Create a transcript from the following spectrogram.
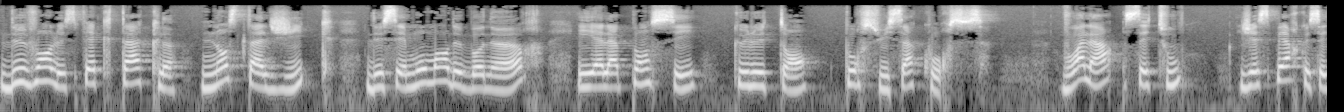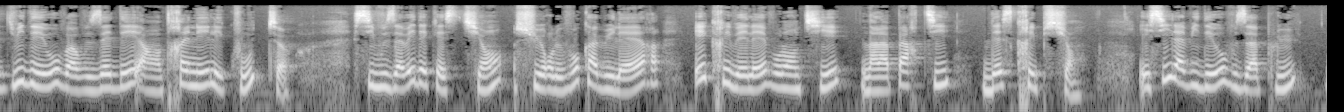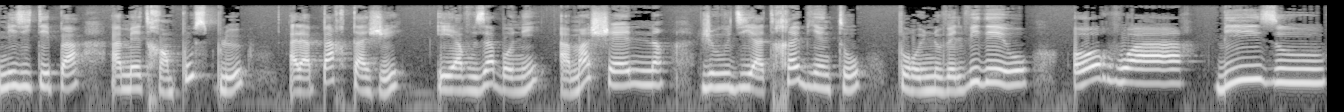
devant le spectacle nostalgique de ces moments de bonheur et à la pensée que le temps poursuit sa course? Voilà, c'est tout. J'espère que cette vidéo va vous aider à entraîner l'écoute. Si vous avez des questions sur le vocabulaire, écrivez-les volontiers dans la partie description. Et si la vidéo vous a plu, n'hésitez pas à mettre un pouce bleu, à la partager et à vous abonner à ma chaîne. Je vous dis à très bientôt pour une nouvelle vidéo. Au revoir. Bisous.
